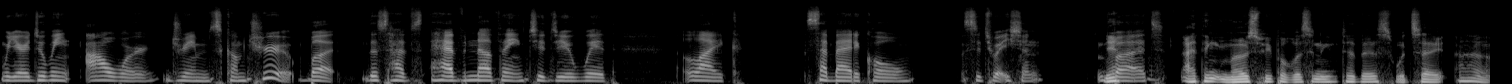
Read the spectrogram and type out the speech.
we are doing our dreams come true, but this has have nothing to do with like sabbatical situation. Yeah. But I think most people listening to this would say, oh,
